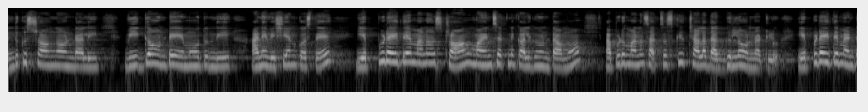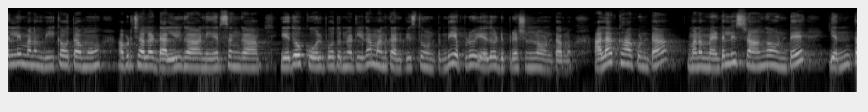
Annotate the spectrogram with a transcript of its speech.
ఎందుకు స్ట్రాంగ్గా ఉండాలి? వీక్గా ఉంటే ఏమవుతుంది? అనే విషయానికి వస్తే ఎప్పుడైతే మనం స్ట్రాంగ్ మైండ్ సెట్ని కలిగి ఉంటామో అప్పుడు మనం సక్సెస్కి చాలా దగ్గరలో ఉన్నట్లు. ఎప్పుడైతే మెంటల్లీ మనం వీక్ అవుతామో అప్పుడు చాలా డల్గా నీరసంగా ఏదో కోల్పోతున్నట్లుగా మనకు అనిపిస్తూ ఉంటుంది. ఎప్పుడు ఏదో డిప్రెషన్లో ఉంటాము. అలా కాకుండా మనం మెంటల్లీ స్ట్రాంగ్గా ఉంటే ఎంత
